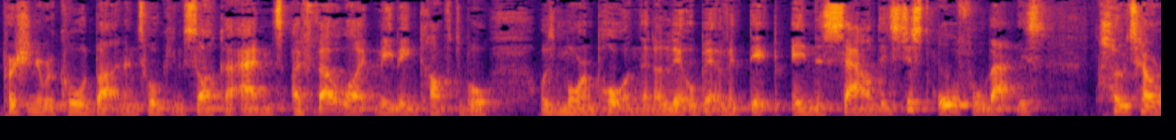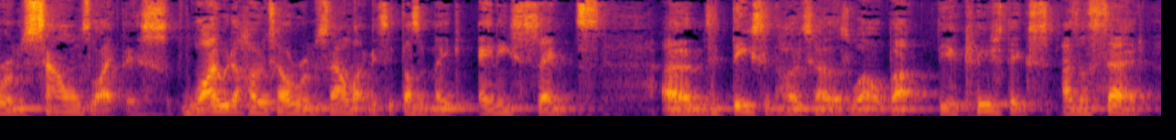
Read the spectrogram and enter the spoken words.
pushing a record button and talking soccer. And I felt like me being comfortable was more important than a little bit of a dip in the sound. It's just awful that this hotel room sounds like this. Why would a hotel room sound like this? It doesn't make any sense. Um, it's a decent hotel as well, but the acoustics, as I said,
